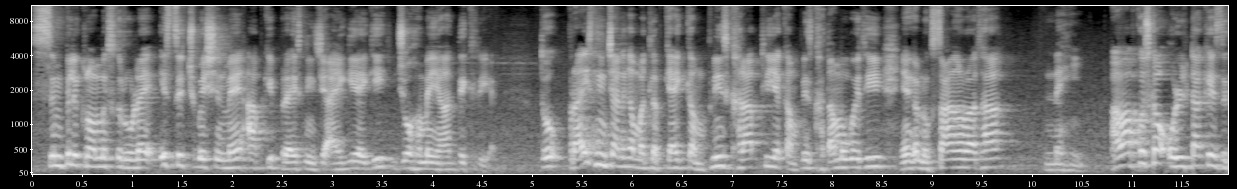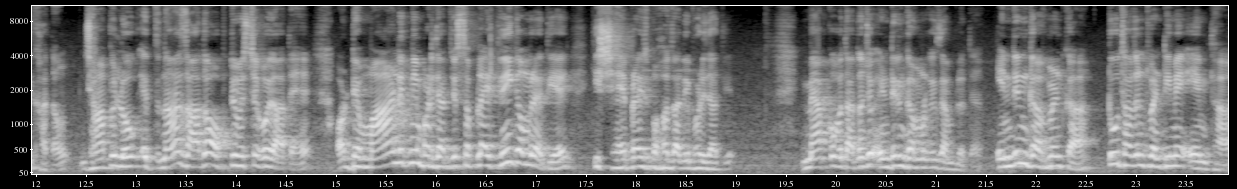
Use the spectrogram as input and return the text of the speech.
सिंपल इकोनॉमिक्स का रूल है, इस सिचुएशन में आपकी प्राइस नीचे आएगी आएगी, जो हमें यहाँ दिख रही है. तो प्राइस नीचे आने का मतलब क्या है? कंपनीज़ खराब थी या कंपनीज़ खत्म हो गई थी या इनका नुकसान हो रहा था? नहीं. अब आपको इसका उल्टा केस दिखाता हूँ जहाँ पे लोग इतना ज़्यादा ऑप्टिमिस्टिक हो जाते हैं और डिमांड इतनी बढ़ जाती है सप्लाई इतनी कम रहती है कि शेयर प्राइस बहुत ज़्यादा बढ़ जाती है। मैं आपको बताता हूँ जो इंडियन गवर्नमेंट का एग्ज़ाम्पल लेते हैं। इंडियन गवर्नमेंट का 2020 में एम था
